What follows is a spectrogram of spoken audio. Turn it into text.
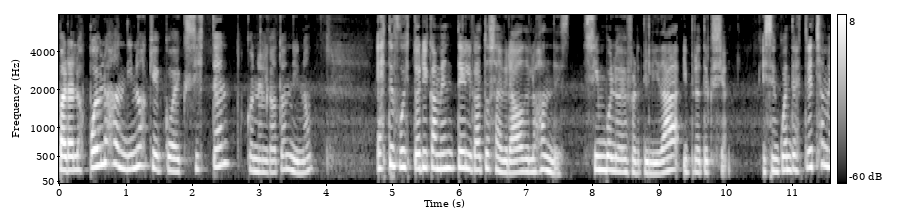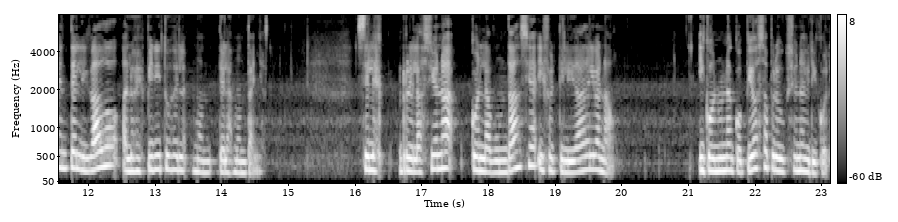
Para los pueblos andinos que coexisten con el gato andino, este fue históricamente el gato sagrado de los Andes, símbolo de fertilidad y protección, y se encuentra estrechamente ligado a los espíritus de, las montañas. Se les relaciona con la abundancia y fertilidad del ganado y con una copiosa producción agrícola.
